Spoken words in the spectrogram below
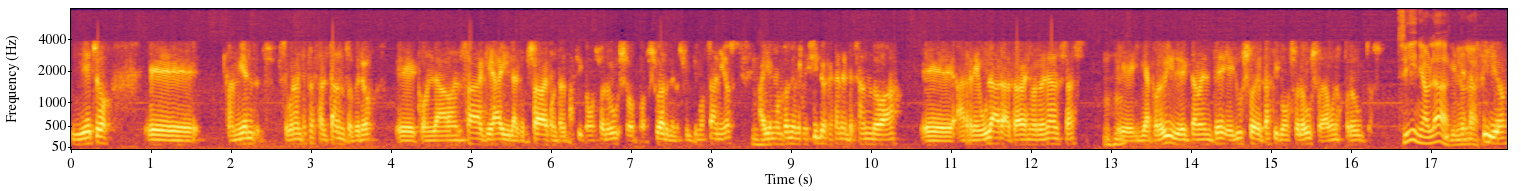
Y de hecho, eh, también, seguramente estás al tanto, pero eh, con la avanzada que hay, la cruzada contra el plástico como solo uso, por suerte en los últimos años, hay un montón de municipios que están empezando a, eh, a regular a través de ordenanzas y a prohibir directamente el uso de plástico como solo uso de algunos productos. Sí, ni hablar. el desafío,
